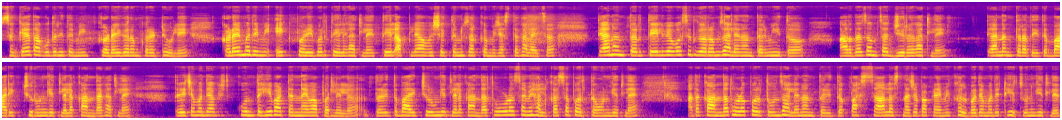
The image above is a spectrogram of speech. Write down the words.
सगळ्यात अगोदर इथं मी कढई गरम करत ठेवले. कढईमध्ये मी एक पळीभर तेल घातलं आहे तेल आपल्या आवश्यकतेनुसार कमी जास्त घालायचं. त्यानंतर तेल व्यवस्थित गरम झाल्यानंतर मी इथं अर्धा चमचा जिरं घातलं आहे त्यानंतर आता इथं बारीक चिरून घेतलेला कांदा घातला आहे तर याच्यामध्ये अक्ष कोणतंही वाटण नाही वापरलेलं. तर इथं बारीक चिरून घेतलेला कांदा थोडासा मी हलकासा परतवून घेतला आहे आता कांदा थोडा परतवून झाल्यानंतर इथं पाच सहा लसणाच्या पाकळ्या मी खलबत्यामध्ये ठेचून घेतलेत.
